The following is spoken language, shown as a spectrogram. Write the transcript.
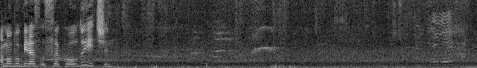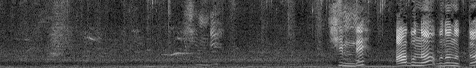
Ama bu biraz ıslak olduğu için. Şimdi al bunu, bunu unuttun.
